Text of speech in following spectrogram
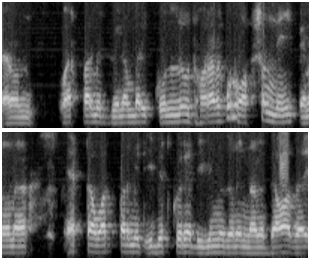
কারণ ওয়ার্ক পারমিট দুই নাম্বারই করলেও ধরার কোনো অপশন নেই, কেননা একটা ওয়ার্ক পারমিট ইডিট করে বিভিন্ন জনের নামে দেওয়া যায়,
